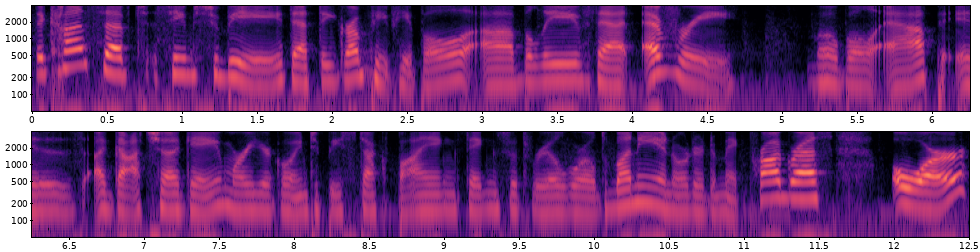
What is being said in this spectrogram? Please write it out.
the concept seems to be that the grumpy people uh, believe that every mobile app is a gotcha game where you're going to be stuck buying things with real world money in order to make progress, or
